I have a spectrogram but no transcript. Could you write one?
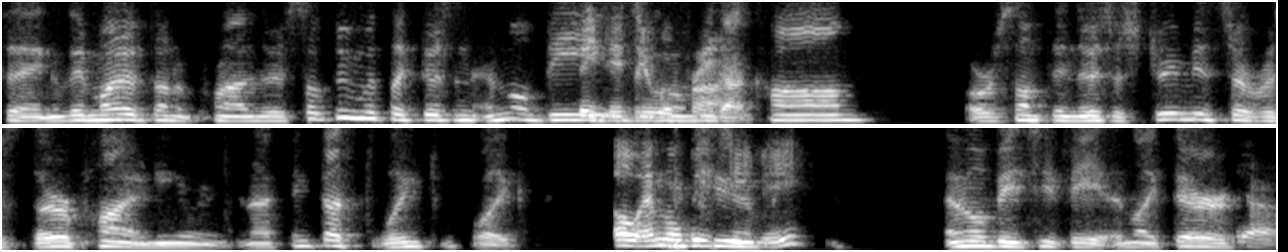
Thing. They might have done a prime. There's something with like there's an MLB. They did it's like a. MLB.com or something. There's a streaming service they're pioneering, and I think that's linked with like Oh, MLB YouTube. TV. MLB TV, and like they're Yeah.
